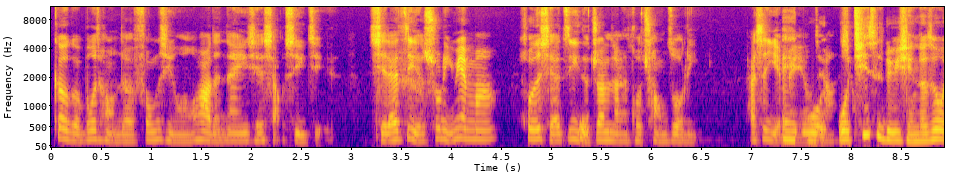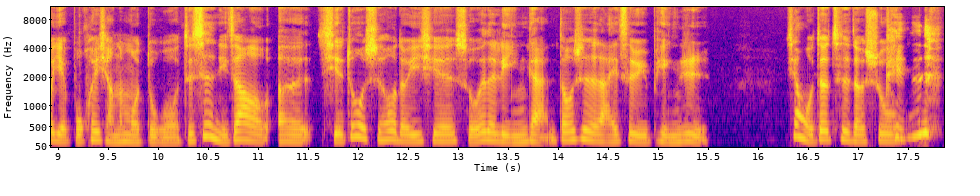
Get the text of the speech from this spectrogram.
各个不同的风情文化的那一些小细节，写在自己的书里面吗？或者写在自己的专栏或创作里，还是也没有这样、欸？我我其实旅行的时候也不会想那么多，只是你知道，呃，写作时候的一些所谓的灵感，都是来自于平日。像我这次的书，平日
